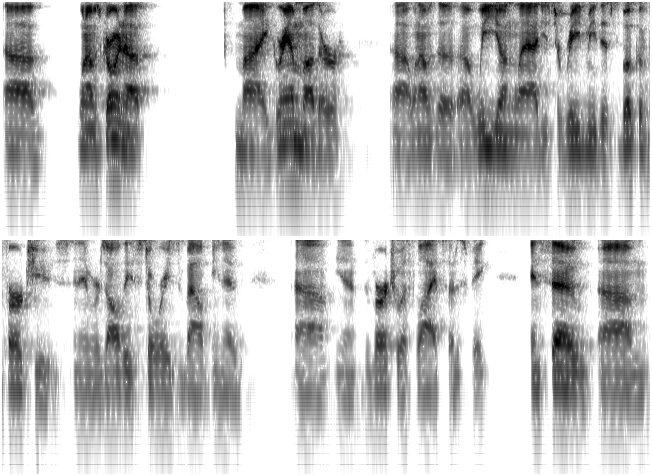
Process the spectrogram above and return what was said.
uh, when I was growing up. My grandmother, uh, when I was a, a, wee young lad, used to read me this book of virtues, and there was all these stories about you know, uh, you know, the virtuous life, so to speak. And so um,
